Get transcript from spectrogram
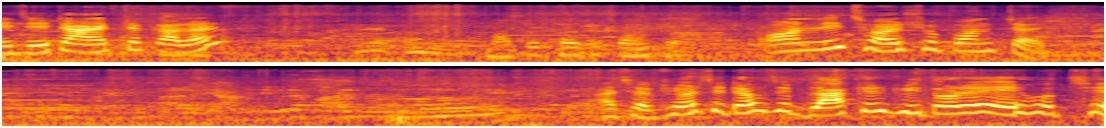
এই যে এটা আরেকটা কালার অনলি ছয়শো পঞ্চাশ। আচ্ছা ভিউয়ার্স এটা হচ্ছে ব্ল্যাকের ভিতরে এ হচ্ছে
